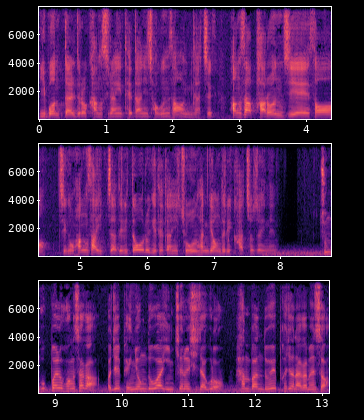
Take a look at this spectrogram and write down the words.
이번 달 들어 강수량이 대단히 적은 상황입니다. 즉 황사 발원지에서 지금 황사 입자들이 떠오르기 대단히 좋은 환경들이 갖춰져 있는 중국발 황사가 어제 백령도와 인천을 시작으로 한반도에 퍼져나가면서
